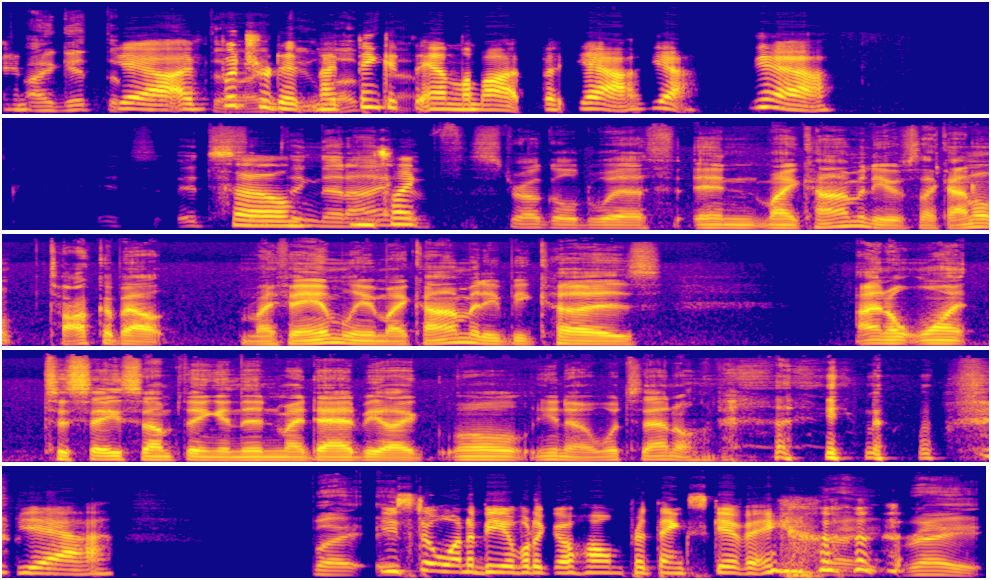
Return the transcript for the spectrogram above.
And I get the yeah, point, I've though. butchered I it, and I think it's. Anne Lamott. But yeah, yeah, yeah. It's it's So, something that I like, have struggled with in my comedy. It was like I don't talk about my family in my comedy because I don't want to say something and then my dad be like, "Well, you know, what's that all about?" you know? Yeah. But You still want to be able to go home for Thanksgiving. right, right.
